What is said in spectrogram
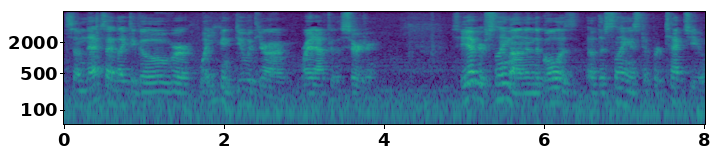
So next I'd like to go over what you can do with your arm right after the surgery. So you have your sling on and the goal is, of the sling is to protect you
